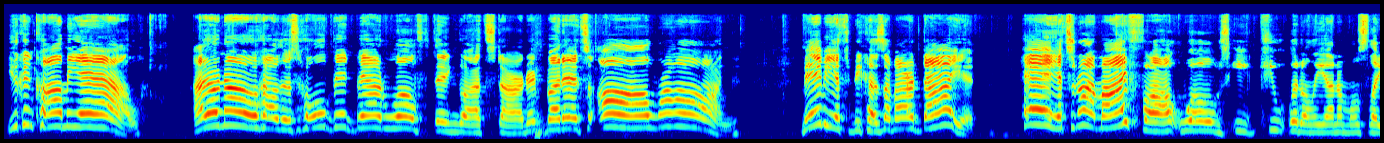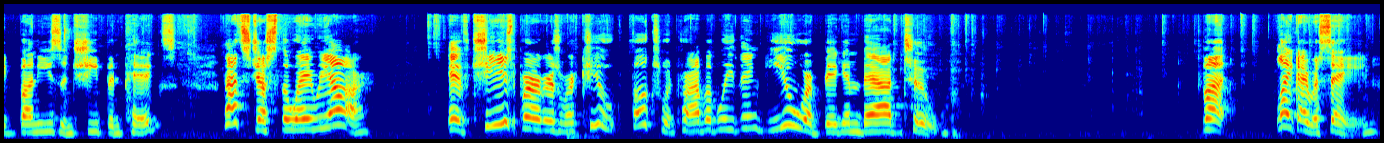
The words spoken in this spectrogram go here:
You can call me Al. I don't know how this whole big bad wolf thing got started, but it's all wrong. Maybe it's because of our diet. Hey, it's not my fault wolves eat cute little animals like bunnies and sheep and pigs. That's just the way we are. If cheeseburgers were cute, folks would probably think you were big and bad too. But, like I was saying,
